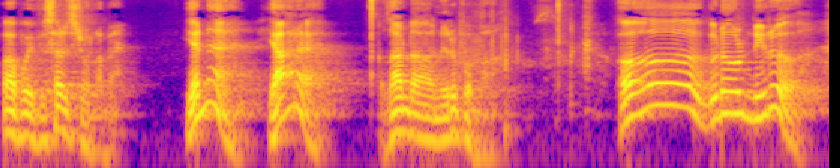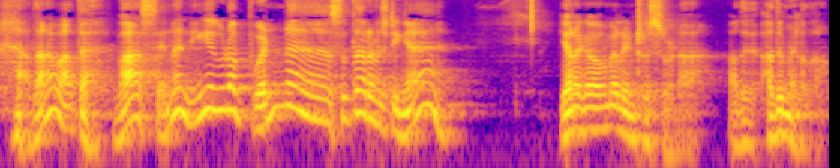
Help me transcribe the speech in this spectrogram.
வா போய் விசாரிச்சுட்டு வரலாமே என்ன? யார? அதான்டா நிருப்பம்மா. ஓ குட் ஓல்ட் நிரு அதானே பார்த்தேன். பாஸ் என்ன நீங்கள் கூட பெண்ணை சுத்த ஆரம்பிச்சிட்டிங்க? எனக்கு அவன் மேலே இன்ட்ரெஸ்ட் இல்லைடா. அது அது மேலே தான்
